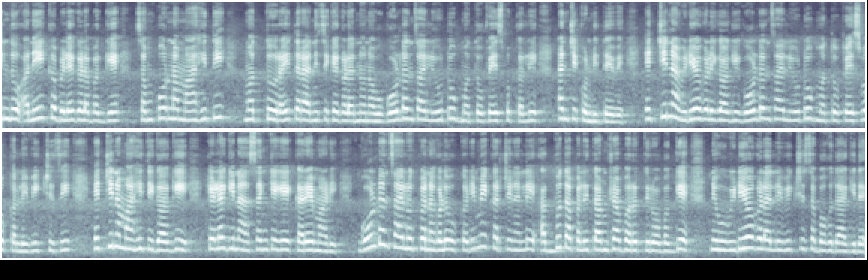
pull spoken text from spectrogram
ಇಂದು ಅನೇಕ ಬೆಳೆಗಳ ಬಗ್ಗೆ ಸಂಪೂರ್ಣ ಮಾಹಿತಿ ಮತ್ತು ರೈತರ ಅನಿಸಿಕೆಗಳನ್ನು ನಾವು ಗೋಲ್ಡನ್ ಸಾಯಿಲ್ ಯೂಟ್ಯೂಬ್ ಮತ್ತು ಫೇಸ್ಬುಕ್ಕಲ್ಲಿ ಹಂಚಿಕೊಂಡಿದ್ದೇವೆ. ಹೆಚ್ಚಿನ ವಿಡಿಯೋಗಳಿಗಾಗಿ ಗೋಲ್ಡನ್ ಸಾಯಿಲ್ ಯೂಟ್ಯೂಬ್ ಮತ್ತು ಫೇಸ್ಬುಕ್ಕಲ್ಲಿ ವೀಕ್ಷಿಸಿ, ಹೆಚ್ಚಿನ ಮಾಹಿತಿಗಾಗಿ ಕೆಳಗಿನ ಸಂಖ್ಯೆಗೆ ಕರೆ ಮಾಡಿ. ಗೋಲ್ಡನ್ ಸಾಯಿಲ್ ಉತ್ಪನ್ನಗಳು ಕಡಿಮೆ ಖರ್ಚಿನಲ್ಲಿ ಅದ್ಭುತ ಫಲಿತಾಂಶ ಬರುತ್ತಿರುವ ಬಗ್ಗೆ ನೀವು ವಿಡಿಯೋಗಳಲ್ಲಿ ವೀಕ್ಷಿಸಬಹುದಾಗಿದೆ.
